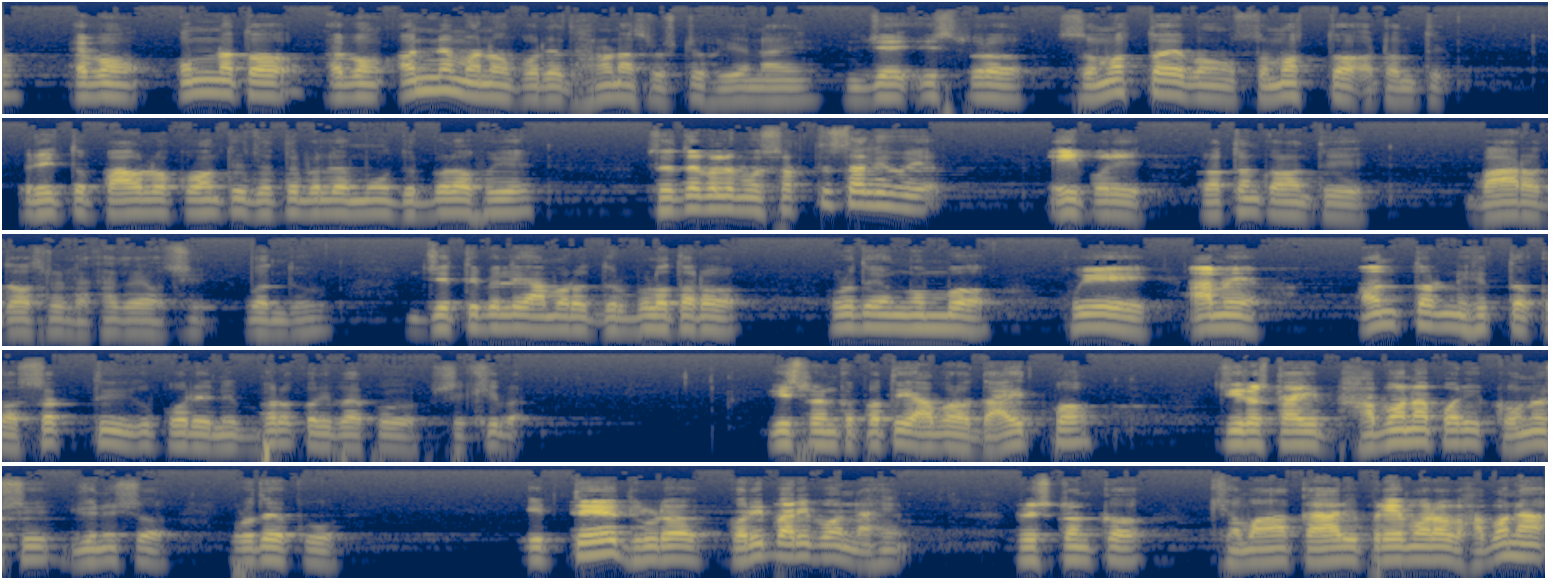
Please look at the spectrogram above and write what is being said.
ଏବଂ ଉନ୍ନତ ଏବଂ ଅନ୍ୟମାନ ଉପରେ ଧାରଣା ସୃଷ୍ଟି ହୁଏ ନାହିଁ ଯେ ଈଶ୍ୱର ସମସ୍ତ ଏବଂ ସମସ୍ତ ଅଟନ୍ତି। ପ୍ରେରିତ ପାଉଲ କୁହନ୍ତି ଯେତେବେଳେ ମୁଁ ଦୁର୍ବଳ ହୁଏ ସେତେବେଳେ ମୁଁ ଶକ୍ତିଶାଳୀ ହୁଏ ଏହିପରି ରତନ କରନ୍ତି ବାର ଦଶରେ ଲେଖାଯାଇଅଛି ବନ୍ଧୁ ଯେତେବେଳେ ଆମର ଦୁର୍ବଳତାର ହୃଦୟଙ୍ଗମ୍ବ ହୁଏ ଆମେ ଅନ୍ତର୍ନିହିତ ଶକ୍ତି ଉପରେ ନିର୍ଭର କରିବାକୁ ଶିଖିବା। ଈଶ୍ୱରଙ୍କ ପ୍ରତି ଆମର ଦାୟିତ୍ୱ ଚିରସ୍ଥାୟୀ ଭାବନା ପରି କୌଣସି ଜିନିଷ ହୃଦୟକୁ ଏତେ ଦୃଢ଼ କରିପାରିବ ନାହିଁ। କୃଷ୍ଣଙ୍କ କ୍ଷମାକାରୀ ପ୍ରେମର ଭାବନା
